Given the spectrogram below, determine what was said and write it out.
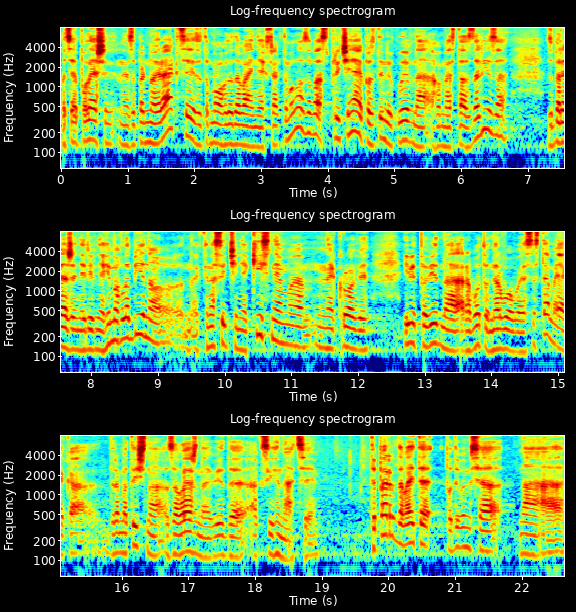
оце полегшення запальної реакції за допомогою додавання екстракту молозива спричиняє позитивний вплив на гомеостаз заліза, збереження рівня гемоглобіну, насичення киснем е, крові і відповідно роботу нервової системи, яка драматично залежна від е, оксигенації. Тепер давайте подивимося на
